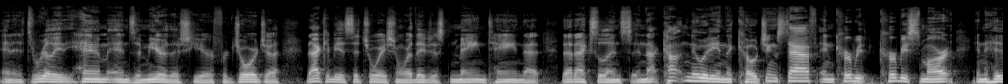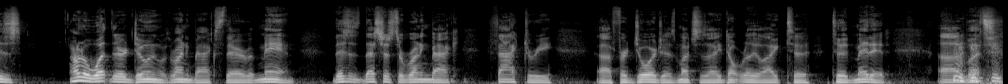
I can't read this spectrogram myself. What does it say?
and it's really him and Zamir this year for Georgia. That could be a situation where they just maintain that that excellence and that continuity in the coaching staff and Kirby Kirby Smart and his. I don't know what they're doing with running backs there, but man, this is that's just a running back factory uh, for Georgia, as much as I don't really like to to admit it. Uh, but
